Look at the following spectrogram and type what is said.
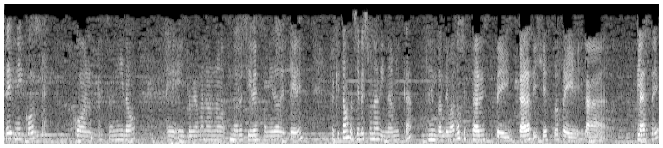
técnicos con el sonido, eh, el programa no, no, no recibe el sonido de Tere. Lo que estamos haciendo es una dinámica en donde vamos a estar este, caras y gestos de la clase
